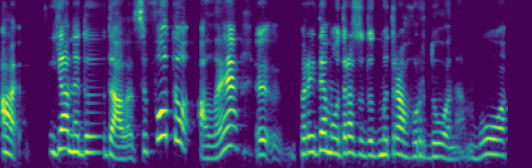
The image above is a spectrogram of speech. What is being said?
а, я не додала це фото, але е, перейдемо одразу до Дмитра Гордона. Бо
